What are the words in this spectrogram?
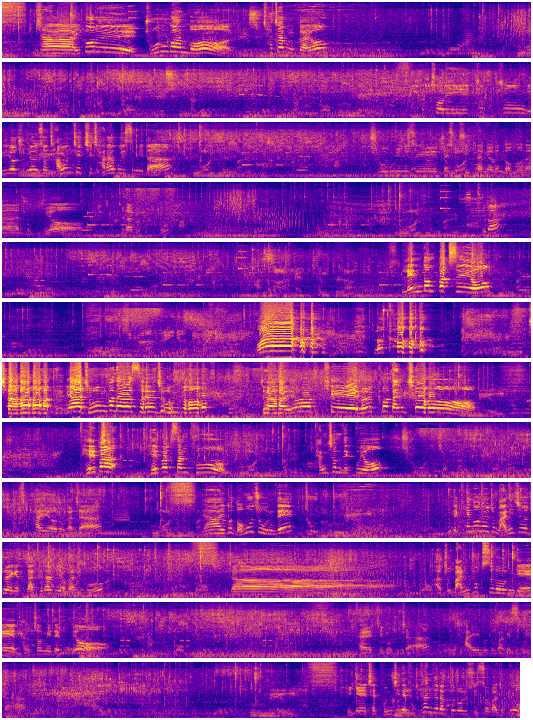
자, 이거를 좋은 거 한번 찾아볼까요? 해처리 쭉쭉 늘려주면서 자원 채취 잘하고 있습니다. 좋은 유닛을 뺏을 수 있다면 너무나 좋고요. 드라비. 어? 원하는 드라? 아사르의 템플라 랜덤 박스예요. 업그레이드 와! lurker! 자, 야, 좋은 거 나왔어요, 좋은 거. 자, 요렇게 lurker 당첨! 내 대박! 대박 상품 당첨됐고요. spire로 가자. 야, 이거 너무 좋은데? 근데 캐논을 좀 많이 지어줘야겠다. 드랍이어가지고. 자, 아주 만족스러운 게 당첨이 됐고요. 잘 찍어주자. 하이브도 가겠습니다. 이게 제 본진에 폭탄 드랍 들어올 수 있어가지고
